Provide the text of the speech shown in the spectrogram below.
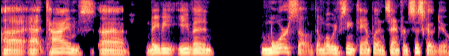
uh, at times, uh, maybe even more so than what we've seen Tampa and San Francisco do.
